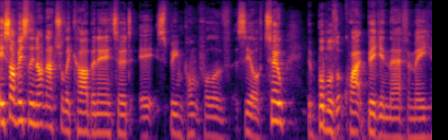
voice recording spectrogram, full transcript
it's obviously not naturally carbonated. It's been pumped full of CO2. The bubbles look quite big in there for me,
